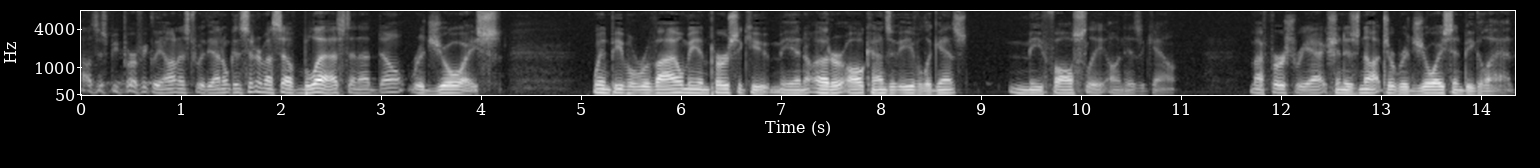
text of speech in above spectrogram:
I'll just be perfectly honest with you. I don't consider myself blessed, and I don't rejoice when people revile me and persecute me and utter all kinds of evil against me falsely on his account. My first reaction is not to rejoice and be glad.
